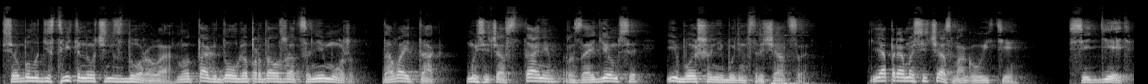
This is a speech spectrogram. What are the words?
все было действительно очень здорово, но так долго продолжаться не может. Давай так, мы сейчас встанем, разойдемся и больше не будем встречаться. Я прямо сейчас могу уйти. Сидеть.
